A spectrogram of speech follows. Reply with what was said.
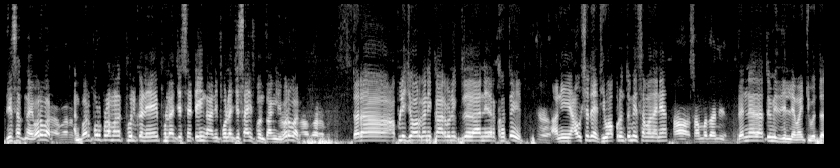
दिसत नाही बरोबर हा, बरोबर. आणि भरपूर प्रमाणात फुलकळी फुलांची सेटिंग आणि फुलांची साईज पण चांगली बरोबर हा बरोबर तर अं, आपली जी ऑर्गॅनिक कार्बनिक आणि खत आहेत हा. आणि औषध आहेत ही वापरून तुम्ही समाधानी आहात हा समाधानी आहे. धन्यवाद तुम्ही दिलेल्या माहितीबद्दल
